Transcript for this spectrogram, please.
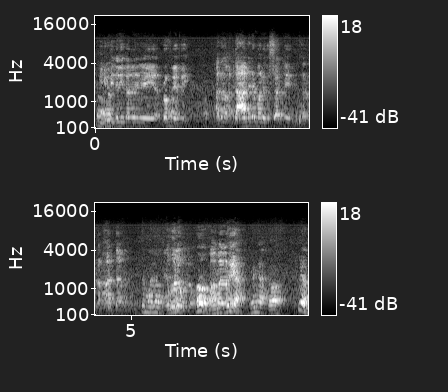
pinilita ni Prof. Epi. Ano, ang dami ng mga negosyante, ano, nakahandang tumulong. tumulong. Oo, Baka yun nga, yun nga. Oo. Yun,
